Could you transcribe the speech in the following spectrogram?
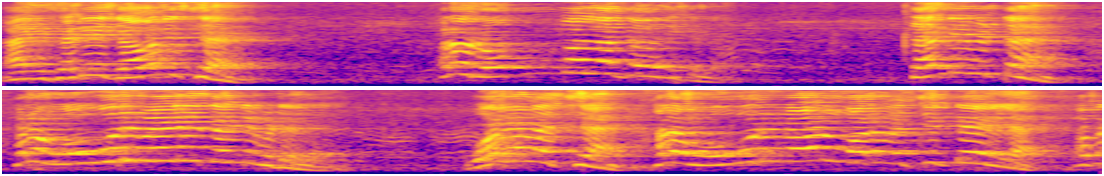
நான் என் செடியை கவனிச்சேன். ஆனால் ரொம்பலாம் கவனிக்கல. தண்ணி விட்டேன். ஆனா ஒவ்வொரு வேளையும் தண்ணி விடல. உரம் வச்சேன். ஆனா ஒவ்வொரு நாளும் உரம் வச்சுக்கிட்டே இல்லை. அப்ப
